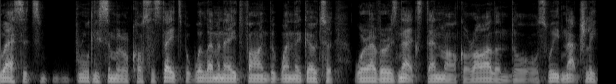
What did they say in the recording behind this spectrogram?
US it's broadly similar across the states, but will Lemonade find that when they go to wherever is next, Denmark or Ireland or, or Sweden, actually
